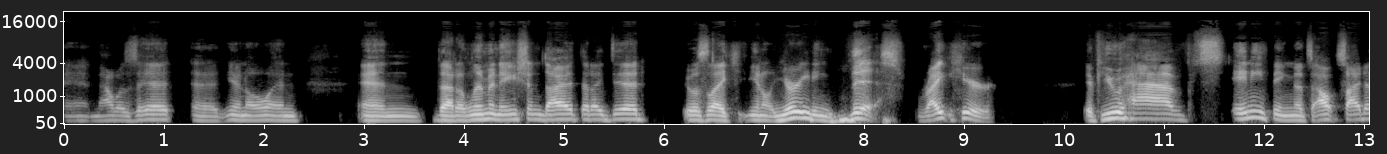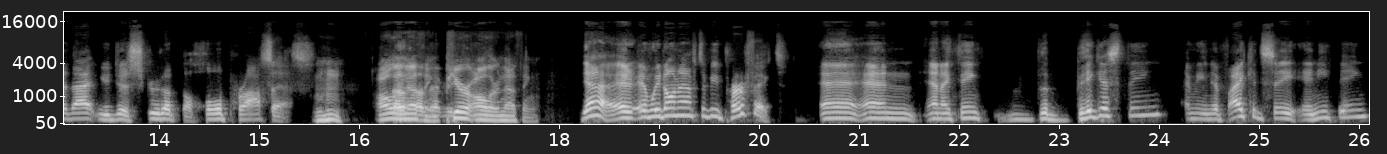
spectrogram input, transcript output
and that was it and you know and and that elimination diet that i did it was like you know you're eating this right here if you have anything that's outside of that, you just screwed up the whole process. Mm-hmm. All or of, nothing, of pure all or nothing. Yeah, and, and, we don't have to be perfect. And and and I think the biggest thing, I mean, if I could say anything,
